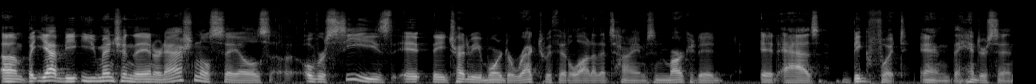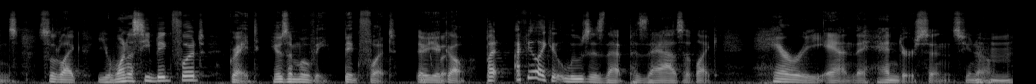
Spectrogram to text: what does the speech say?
Um, but yeah, be, you mentioned the international sales Uh, overseas. It, they try to be more direct with it a lot of the times and marketed it as Bigfoot and the Hendersons. So like, you want to see Bigfoot? Great, here's a movie, Bigfoot. There you go. But I feel like it loses that pizzazz of like Harry and the Hendersons, you know. Mhm.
